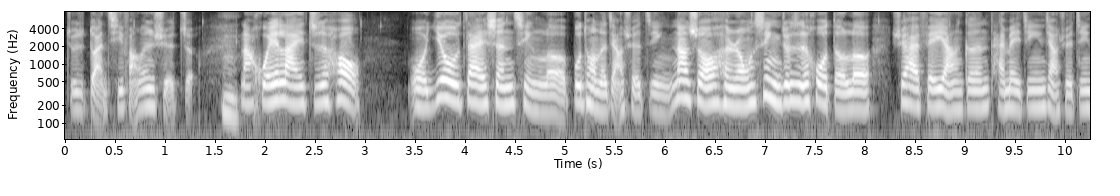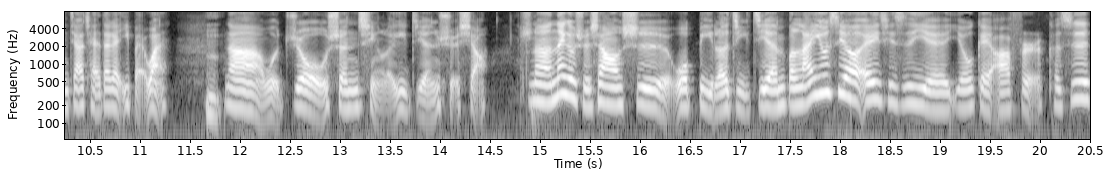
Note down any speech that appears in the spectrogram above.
就是短期访问学者。嗯，那回来之后，我又再申请了不同的奖学金。那时候很荣幸，就是获得了学海飞扬跟台美精英奖学金，加起来大概一百万。嗯，那我就申请了一间学校。那那个学校是我比了几间，本来 UCLA 其实也有给 offer，可是，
